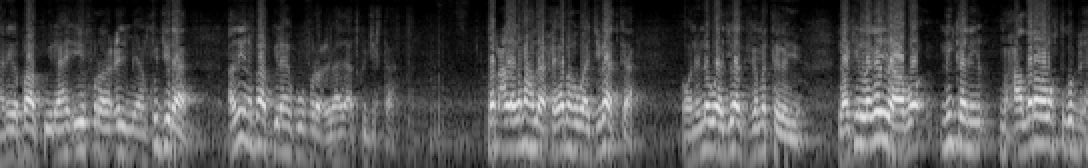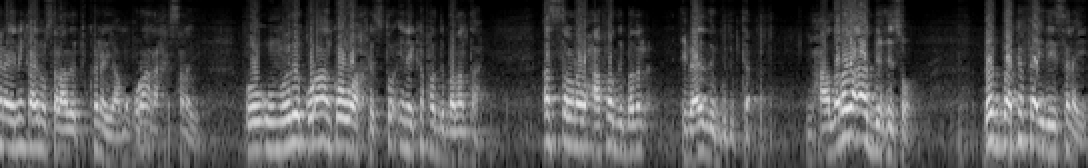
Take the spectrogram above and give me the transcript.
aniga baabku ilaahay ii furo cilmi aan ku jiraa adigana baabku ilahay kuu furo cibaada aad ku jirtaa. Dabcan lagama hadlayo waxyaabaha waajibaadka oo nina waajibaadka kama tegayo. Laakiin laga yaabo ninkani muxaadarada waktigu bixinaya ninkaa inuu salaada tukanayo ama qur'aan akhrisanayo oo uu mooday qur'aanka u akhristo inay ka fadli badan tahay. Asalna waxaa fadli badan cibaadada gudubta. Muxaadarada aada bixiso dad baa ka faaidaysanaya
